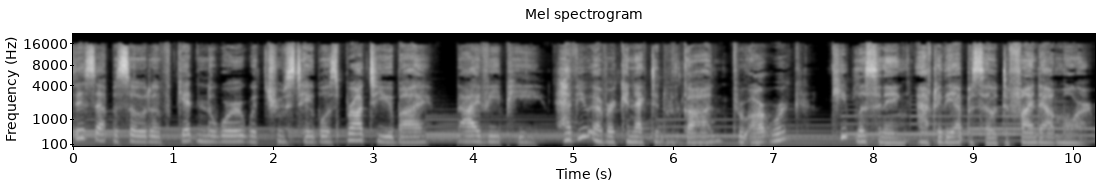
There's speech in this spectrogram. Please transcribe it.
This episode of Get in the Word with Truth's Table is brought to you by IVP. Have you ever connected with God through artwork? Keep listening after the episode to find out more.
